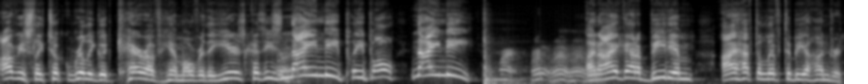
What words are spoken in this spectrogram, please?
obviously took really good care of him over the years because he's right. 90 people 90 right, right, right, right, and i gotta beat him i have to live to be 100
